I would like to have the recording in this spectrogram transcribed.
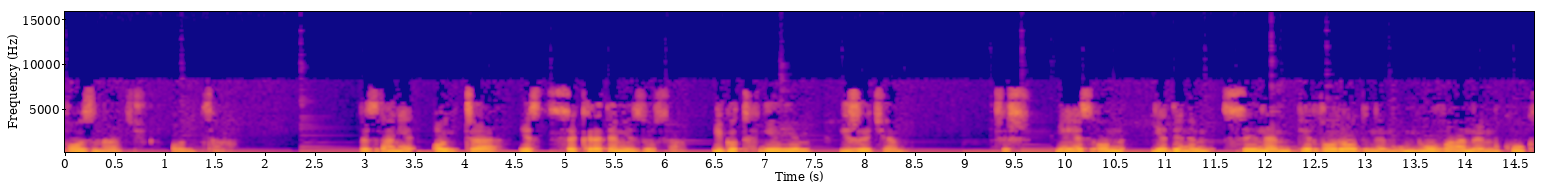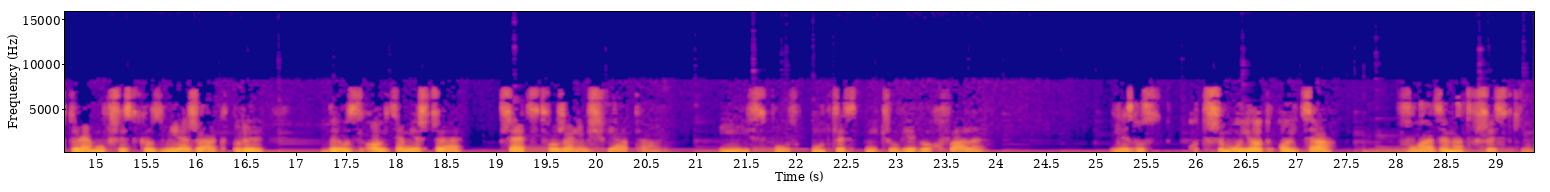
poznać Ojca. Wezwanie Ojcze jest sekretem Jezusa, Jego tchnieniem i życiem. Czyż nie jest On jedynym synem pierworodnym, umiłowanym, ku któremu wszystko zmierza, który był z Ojcem jeszcze przed stworzeniem świata i współuczestniczył w Jego chwale. Jezus otrzymuje od Ojca władzę nad wszystkim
